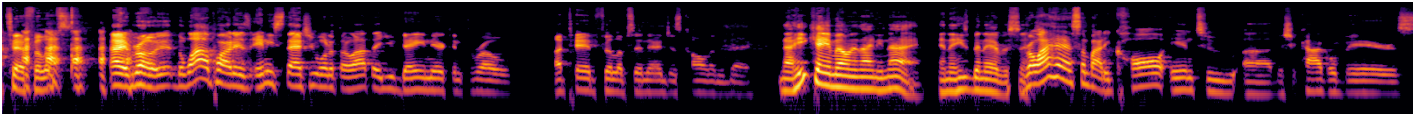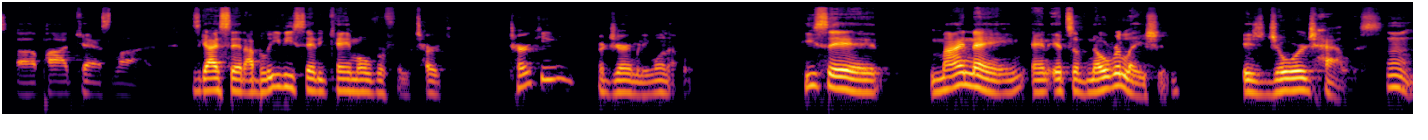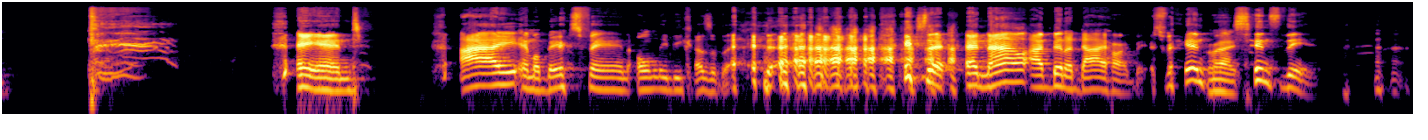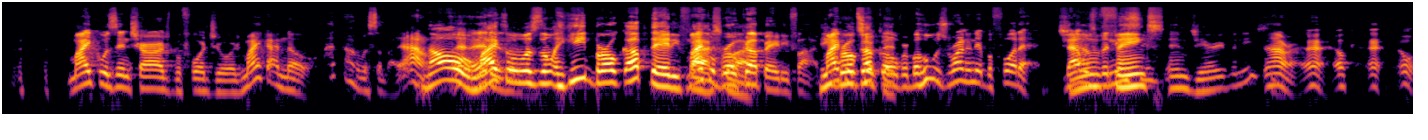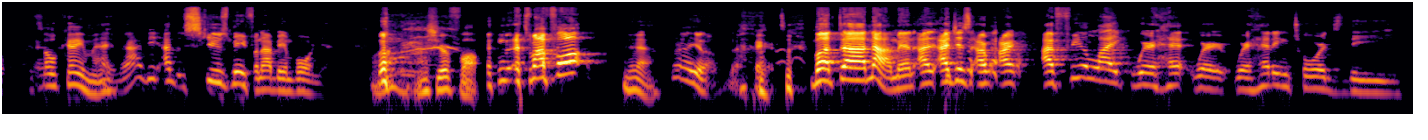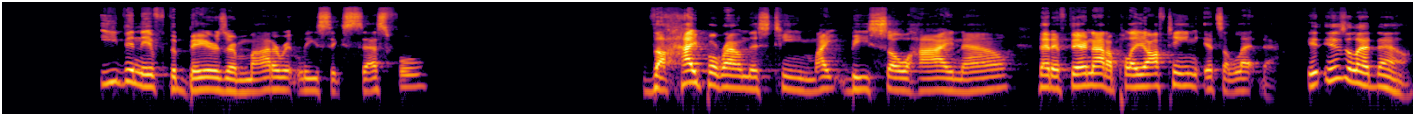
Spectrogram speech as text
Ted Phillips. Hey, bro, the wild part is any stat you want to throw out there, you dang near can throw a Ted Phillips in there and just call it a day. Now he came out in '99, and then he's been there ever since. Bro, I had somebody call into uh, the Chicago Bears uh, podcast live. This guy said, I believe he said he came over from Turkey. Turkey or Germany, one of them. He said, My name, and it's of no relation, is George Halas. Mm. and I am a Bears fan only because of that. he said, and now I've been a diehard Bears fan Right. since then. Mike was in charge before George. Mike, I know. I thought it was somebody. I don't know. No, it is Michael what- was the one. He broke up the 85. Michael broke squad. up 85. He Michael broke took that. over, but who was running it before that? Jim that was Venetian? Finks and Jerry Venetian. All right, all right, okay. all right, about It's it. okay, Hey, man. man, I be, I, excuse me for not being born Well, that's your fault. yet. That's my fault. Yeah. Well, you know, parents. but uh nah, man. I, I just I, I I feel like we're head we're we're heading towards the even if the Bears are moderately successful, the hype around this team might be so high now that if they're not a playoff team, it's a letdown. It is a letdown.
